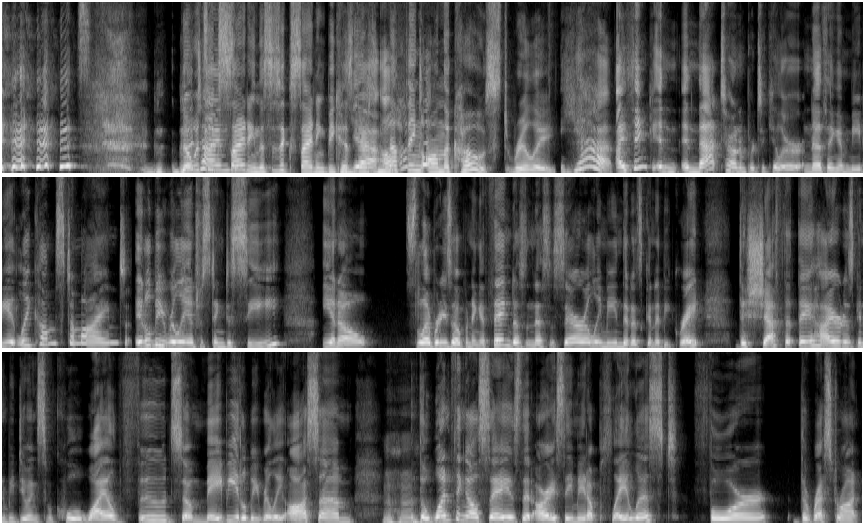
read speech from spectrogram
is, no, it's times- exciting. This is exciting because Yeah, there's nothing on the coast, really. Yeah, I think in in that town in particular, nothing immediately comes to mind. It'll be really interesting to see. You know, celebrities opening a thing doesn't necessarily mean that it's going to be great. The chef that they hired is going to be doing some cool wild food, so maybe it'll be really awesome. Mhm. The one thing I'll say is that RAC made a playlist for the restaurant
